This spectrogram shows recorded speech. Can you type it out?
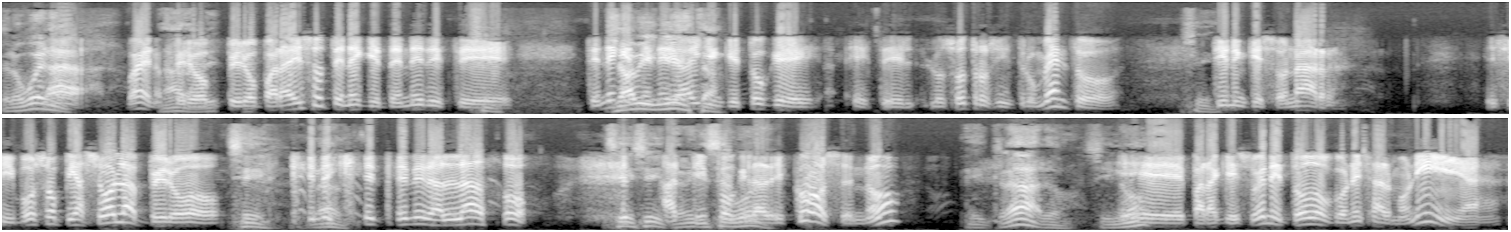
Pero bueno, Claro. Bueno, nada, pero eh. pero para eso tenés que tener este tenés Xavi que tener a alguien que toque este los otros instrumentos sí, tienen que sonar. Es decir, vos sos Piazzolla, pero sí, tenés claro. que tener al lado Sí, sí, a tenés que tipos que, bueno. la descosen, ¿no? Eh, claro, si no. Eh, para que suene todo con esa armonía.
